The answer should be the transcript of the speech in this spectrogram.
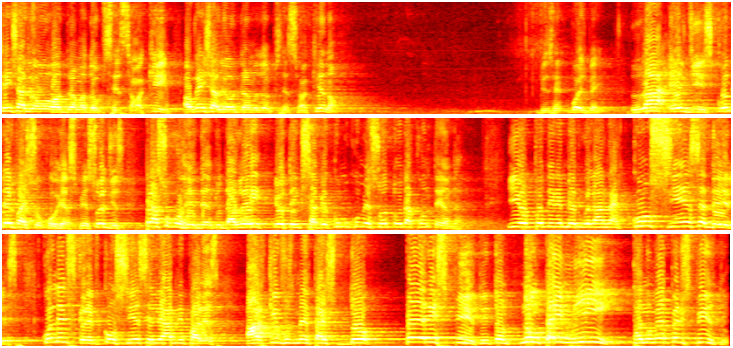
quem já leu o drama da obsessão aqui? Alguém já leu o drama da obsessão aqui? Não? Pois bem, lá ele diz, quando ele vai socorrer as pessoas, ele diz, para socorrer dentro da lei, eu tenho que saber como começou toda a contenda. E eu poderia mergulhar na consciência deles. Quando ele escreve consciência, ele abre parece arquivos mentais do perispírito. Então, não está em mim, está no meu perispírito.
